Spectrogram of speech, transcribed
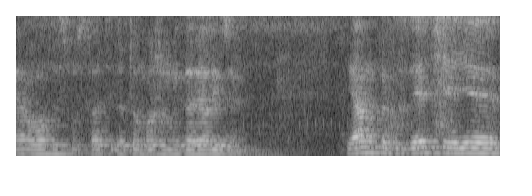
evo ovde smo u situaciji da to možemo i da realizujemo. Javno preduzeće je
